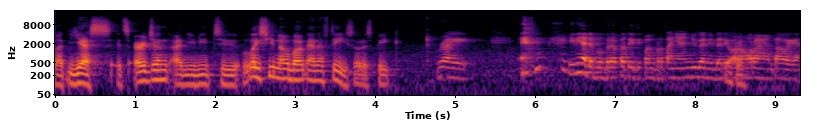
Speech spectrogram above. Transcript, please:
But yes, it's urgent and you need to, at least you know about NFT, so to speak. Right. Ini ada beberapa titipan pertanyaan juga nih dari orang-orang yang tahu ya.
